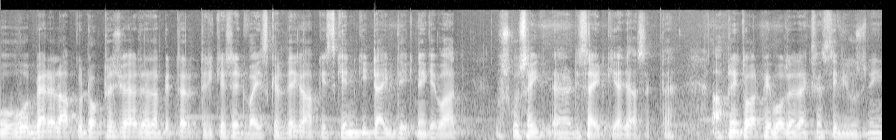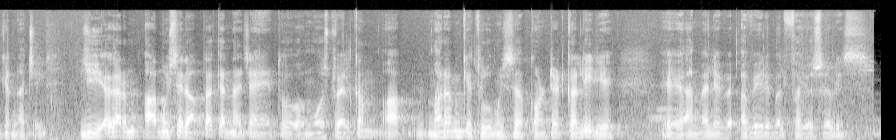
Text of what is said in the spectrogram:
وہ بہرحال آپ کو ڈاکٹر جو ہے زیادہ بہتر طریقے سے ایڈوائز کر دے گا۔ آپ کی اسکن کی ٹائپ دیکھنے کے بعد۔ اس کو صحیح ڈیسائیڈ کیا جا سکتا ہے۔ اپنے طور پہ بہت زیادہ ایکسیسو یوز نہیں کرنا چاہیے۔ جی اگر آپ مجھ سے رابطہ کرنا چاہیں تو موسٹ ویلکم آپ مرم کے تھرو مجھ سے آپ کانٹیکٹ کر لیجیے I am available for your service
